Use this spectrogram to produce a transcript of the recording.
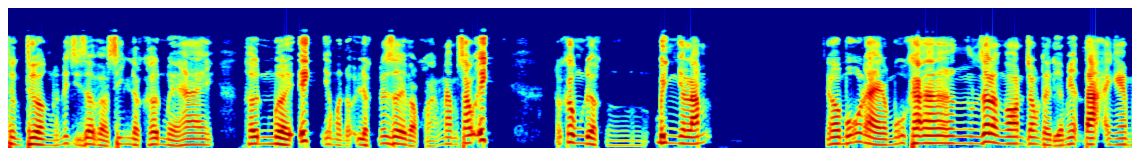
thường thường nó chỉ rơi vào sinh lực hơn 12 hơn 10x nhưng mà nội lực nó rơi vào khoảng 5 6x nó không được binh cho lắm. Nhưng mà mũ này là mũ khá rất là ngon trong thời điểm hiện tại anh em.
